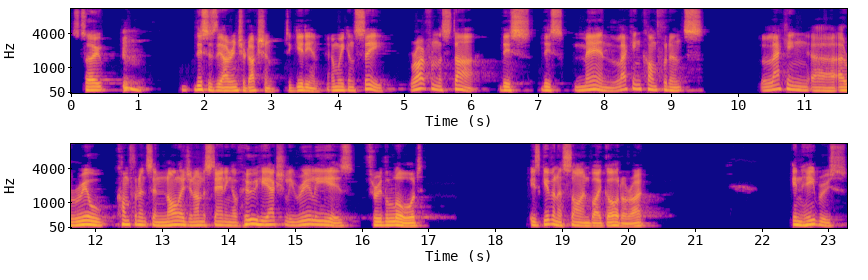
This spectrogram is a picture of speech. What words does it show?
So this is the, our introduction to Gideon, and we can see right from the start this this man lacking confidence, lacking uh, a real confidence and knowledge and understanding of who he actually really is through the Lord, is given a sign by God, all right? In Hebrews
